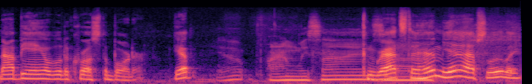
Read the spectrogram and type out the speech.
not being able to cross the border. Yep. Yep, finally signed. Congrats to him. Yeah, absolutely.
